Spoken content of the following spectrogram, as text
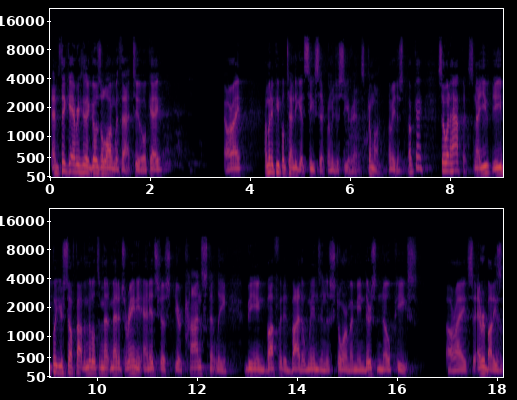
And think of everything that goes along with that, too, okay? All right? How many people tend to get seasick? Let me just see your hands. Come on. Let me just, okay. So what happens? Now you, you put yourself out in the middle of the Mediterranean and it's just, you're constantly being buffeted by the winds and the storm. I mean, there's no peace. All right. So everybody's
